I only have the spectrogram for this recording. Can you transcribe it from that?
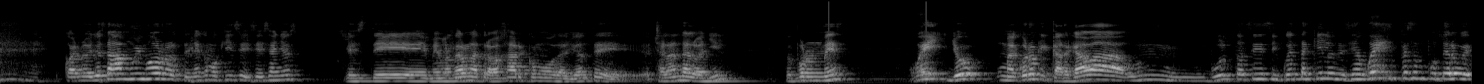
Cuando yo estaba muy morro, tenía como 15, 16 años, este, me mandaron a trabajar como de ayudante chalán de albañil. Fue por un mes. Güey, yo me acuerdo que cargaba un bulto así de 50 kilos. Decía, güey, pesa un putero, güey.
